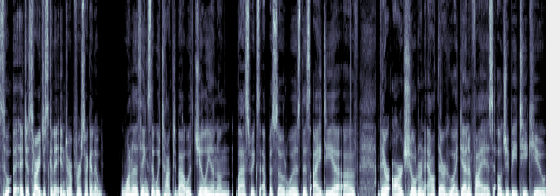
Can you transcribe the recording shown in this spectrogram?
so, uh, just, sorry, just going to interrupt for a second. One of the things that we talked about with Jillian on last week's episode was this idea of there are children out there who identify as LGBTQ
